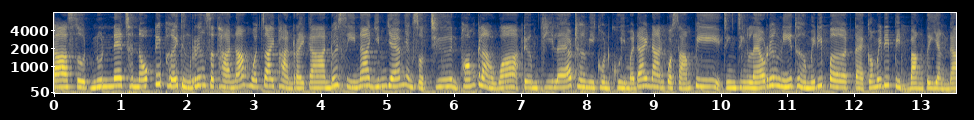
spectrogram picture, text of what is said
ล่าสุดนุ่นเนชนกได้เผยถึงเรื่องสถานะหัวใจผ่านรายการด้วยสีหน้ายิ้มแย้มอย่างสดชื่น พร้อมกล่าวว่าเดิมทีแล้วเธอมีคนคุยมาได้นานกว่า 3 ปี จริง ๆ แล้วเรื่องนี้เธอไม่ได้เปิด แต่ก็ไม่ได้ปิดบังแต่อย่างใด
